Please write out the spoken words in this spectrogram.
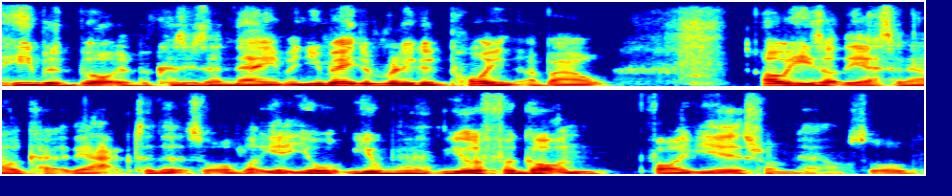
He was brought in because he's a name, and you made a really good point about oh he's like the SNL the actor that sort of like yeah you'll you you'll have forgotten five years from now sort of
